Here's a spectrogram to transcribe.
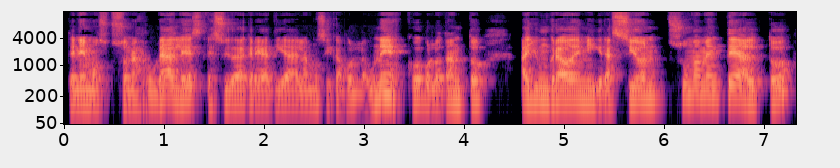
Tenemos zonas rurales, es ciudad creativa de la música por la UNESCO, por lo tanto, hay un grado de migración sumamente alto.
